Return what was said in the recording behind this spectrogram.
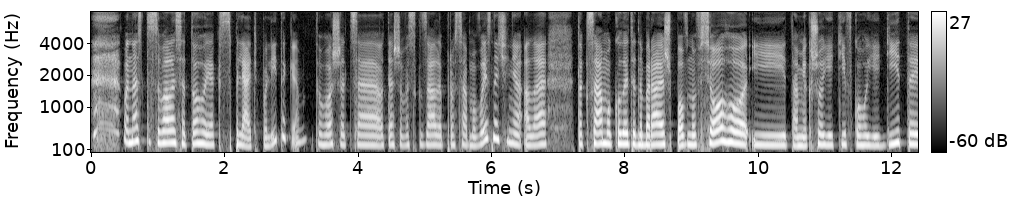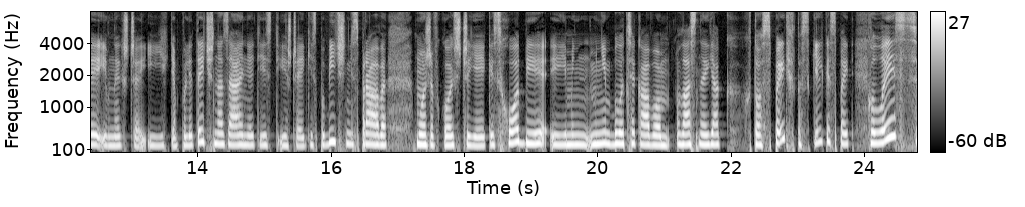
вона стосувалася того, як сплять політики, того що це те, що ви сказали про самовизначення, але так само, коли ти набираєш повно всього, і там, якщо є ті, в кого є діти, і в них ще і їхня політична зайнятість, і ще якісь побічні справи, може в когось ще є якесь хобі. І мені було цікаво, власне, як хто спить, хто скільки спить. Колись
